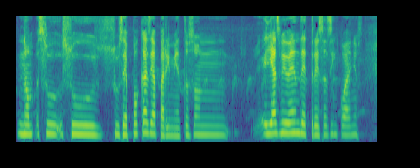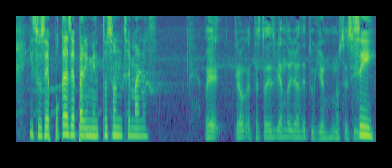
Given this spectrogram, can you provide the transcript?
no, su, su- sus épocas de aparimiento son... Ellas viven de tres a cinco años y sus épocas de aparimiento son semanas. Oye, creo que te estoy desviando yo de tu guion. No sé si... Sí.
